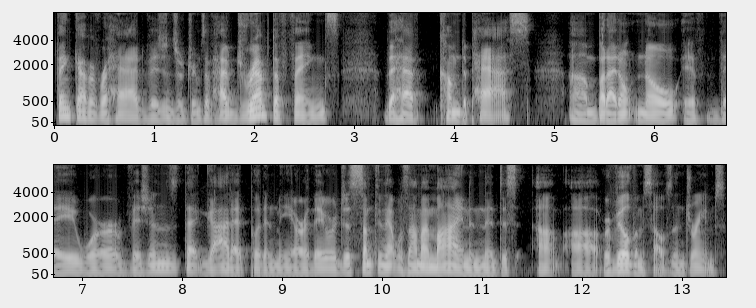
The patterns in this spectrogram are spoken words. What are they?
think I've ever had visions or dreams. I've dreamt of things that have come to pass, um, but I don't know if they were visions that God had put in me or they were just something that was on my mind and it just um, uh, revealed themselves in dreams.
